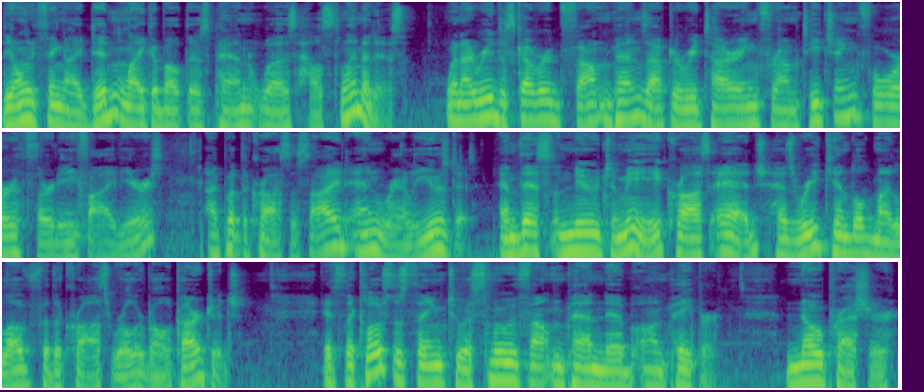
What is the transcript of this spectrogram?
The only thing I didn't like about this pen was how slim it is. When I rediscovered fountain pens after retiring from teaching for 35 years, I put the cross aside and rarely used it. And this new to me cross edge has rekindled my love for the cross rollerball cartridge. It's the closest thing to a smooth fountain pen nib on paper. No pressure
